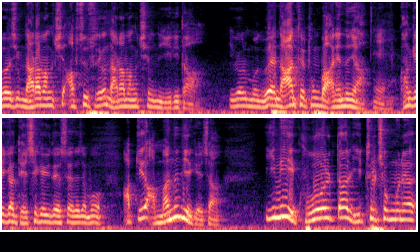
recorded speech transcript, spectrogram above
어, 지금 나라 망치 압수수색은 나라 망치는 일이다. 이건 뭐왜 나한테 통보 안 했느냐? 예. 관계기관 대책 회의도 했어야 되냐? 뭐 앞뒤가 안 맞는 얘기예요. 자, 이미 9월달 이틀 청문회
